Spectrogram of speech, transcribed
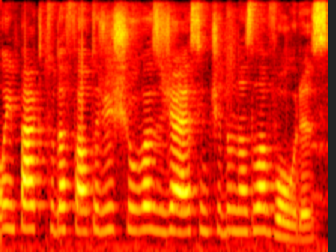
o impacto da falta de chuvas já é sentido nas lavouras.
